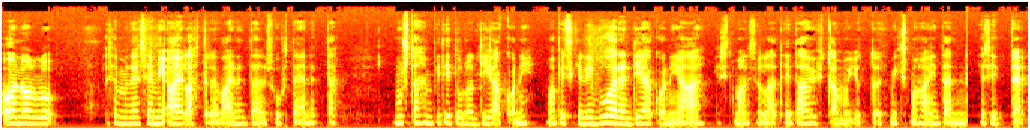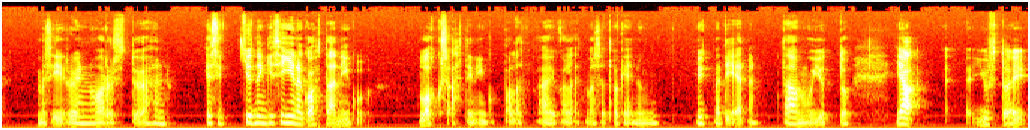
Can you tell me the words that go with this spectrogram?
on ollut semmoinen semi-ailahtelevainen tämän suhteen, että mustahan piti tulla diakoni. Mä opiskelin vuoden diakoniaa ja sitten mä olin sillä että ei tää ole yhtään mun juttu, että miksi mä hain tänne. Ja sitten mä siirryin nuorisotyöhön. Ja sitten jotenkin siinä kohtaa niinku loksahti niinku palat paikalle, että mä sanoin, että okei, no nyt mä tiedän, tää on mun juttu. Ja just toi,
